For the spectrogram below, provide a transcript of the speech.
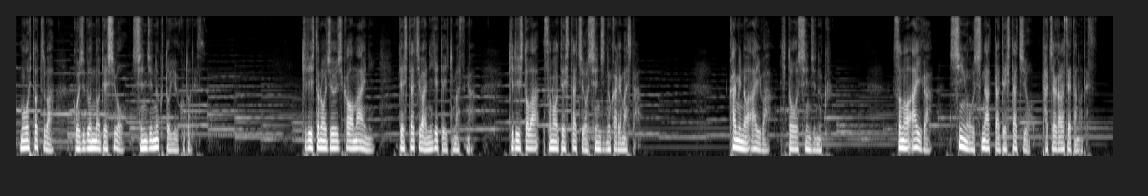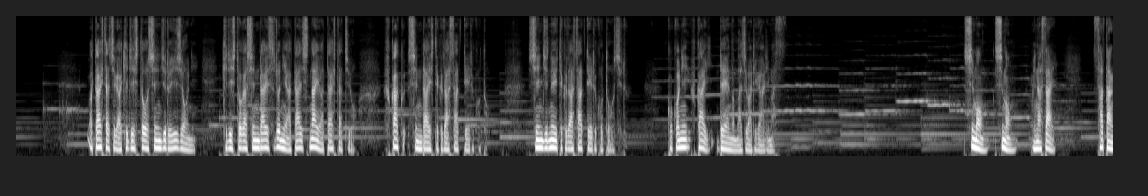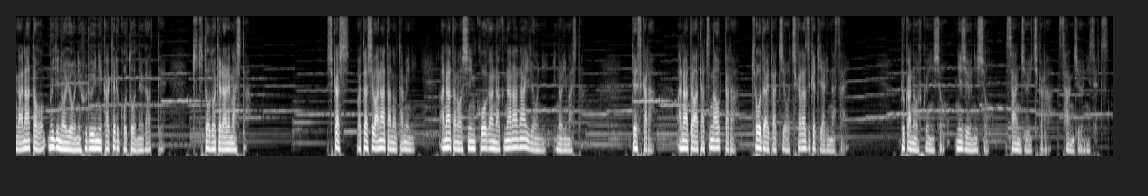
もう一つはご自分の弟子を信じ抜くということです。キリストの十字架を前に弟子たちは逃げていきますが、キリストはその弟子たちを信じ抜かれました。神の愛は人を信じ抜く。その愛が真を失った弟子たちを立ち上がらせたのです。私たちがキリストを信じる以上に、キリストが信頼するに値しない私たちを深く信頼してくださっていること、信じ抜いてくださっていることを知る。ここに深い霊の交わりがあります。シモン、シモン、見なさい。サタンがあなたを麦のようにふるいにかけることを願って、聞き届けられました。しかし私はあなたのためにあなたの信仰がなくならないように祈りました。ですからあなたは立ち直ったら兄弟たちを力づけてやりなさい。ルカの福音書22章31から32節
